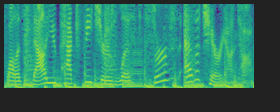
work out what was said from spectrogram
while its value packed features list serves as a cherry on top.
